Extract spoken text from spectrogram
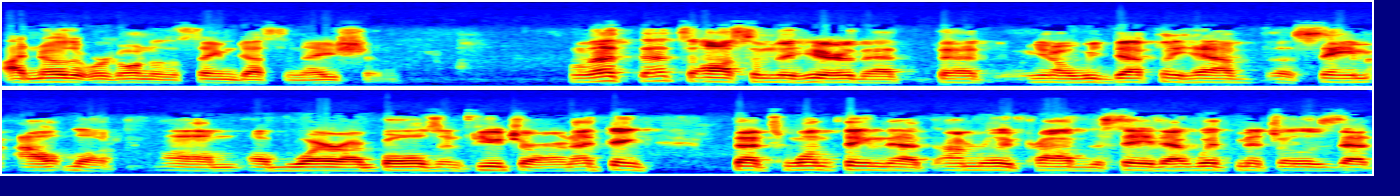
I know that we're going to the same destination. Well, that that's awesome to hear that that you know we definitely have the same outlook um, of where our goals and future are, and I think that's one thing that I'm really proud to say that with Mitchell is that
